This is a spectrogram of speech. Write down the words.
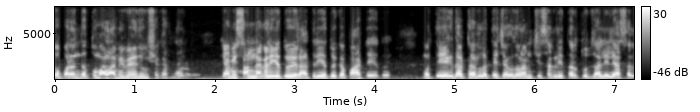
तोपर्यंत तुम्हाला आम्ही वेळ देऊ शकत नाही. की आम्ही संध्याकाळी येतोय रात्री येतोय का पहाटे येतोय? मग ते एकदा ठरलं त्याच्या अगोदर आमची सगळी तरतूद झालेली असेल.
